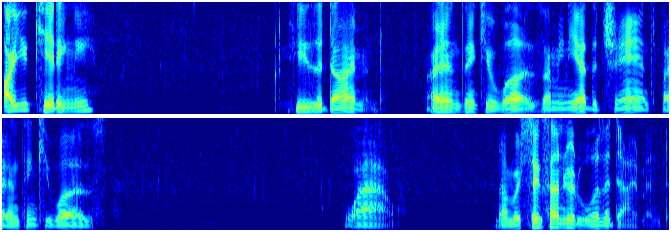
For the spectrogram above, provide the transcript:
Are you kidding me? He's a diamond. I didn't think he was. I mean, he had the chance, but I didn't think he was. Wow. Number 600 was a diamond.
